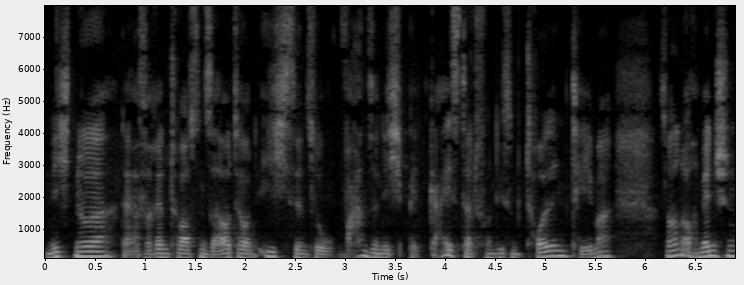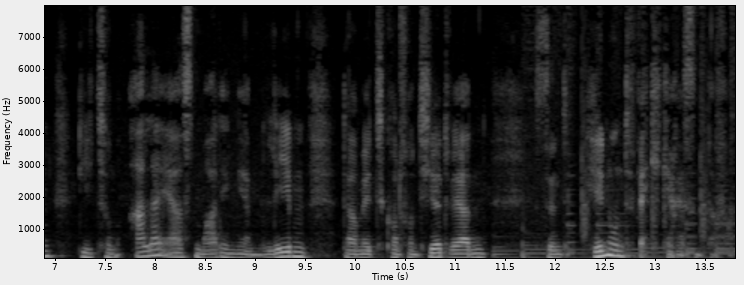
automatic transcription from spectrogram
nicht nur der Referent Thorsten Sauter und ich sind so wahnsinnig begeistert von diesem tollen Thema, sondern auch Menschen, die zum allerersten Mal in ihrem Leben damit konfrontiert werden, sind hin und weggerissen davon.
